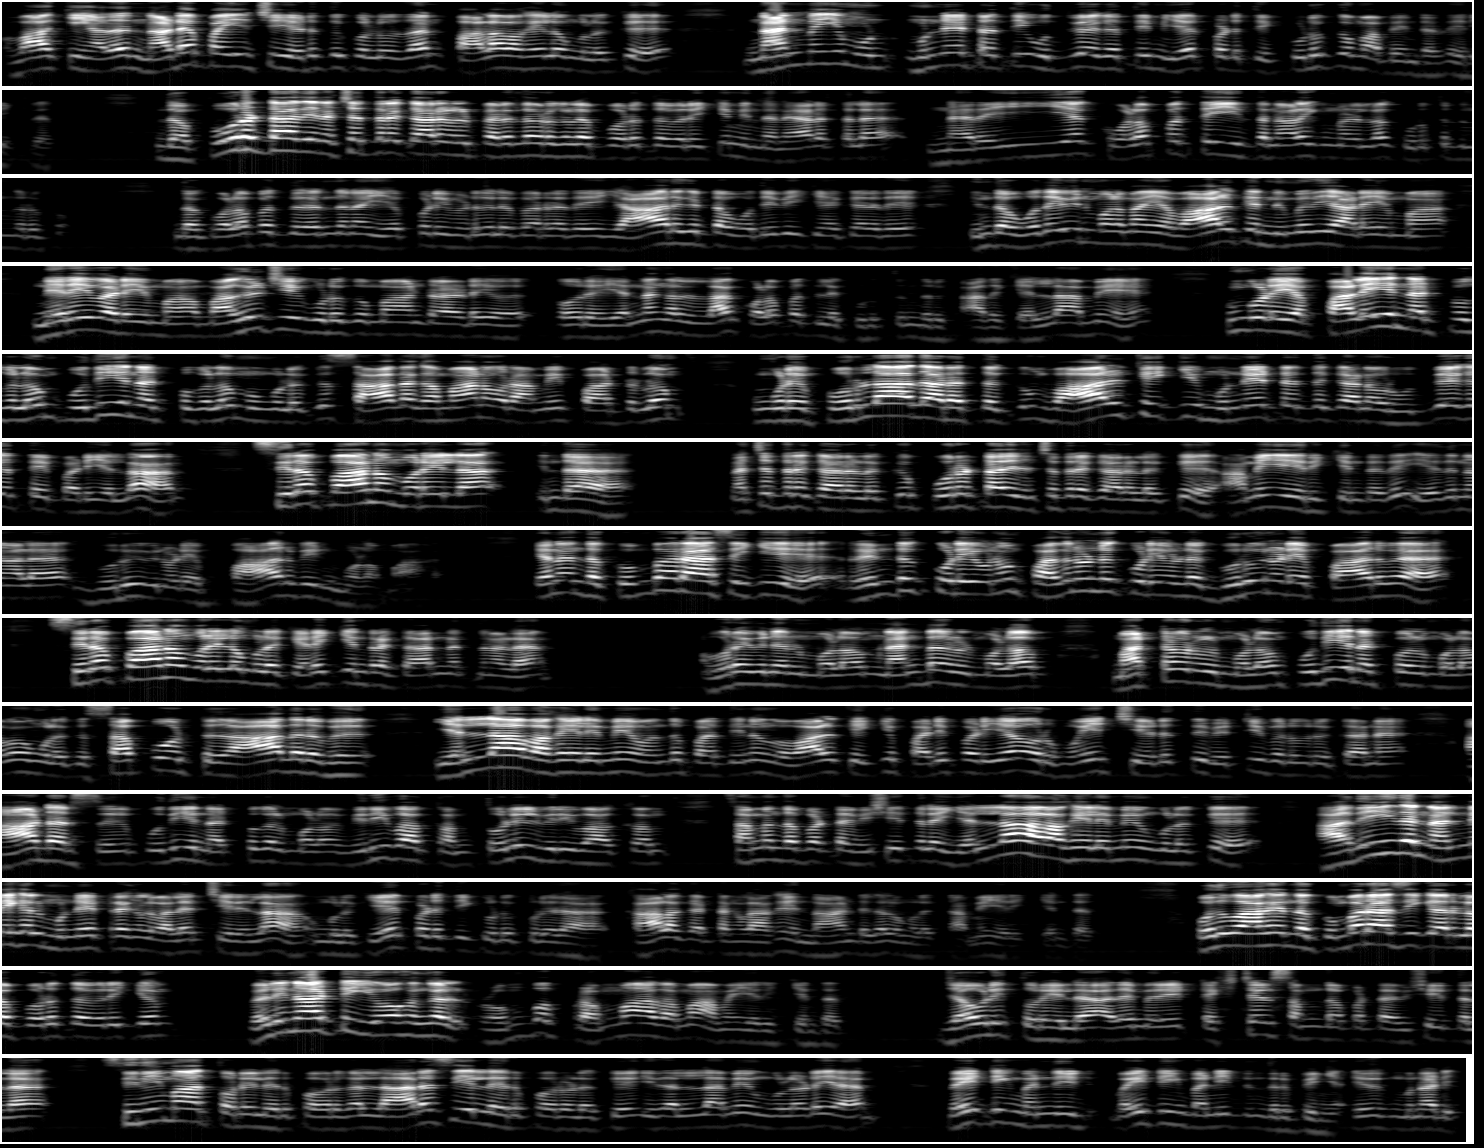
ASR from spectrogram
வாக்கிங் அதாவது நடைப்பயிற்சி எடுத்துக்கொள்வதுதான் பல வகையில் உங்களுக்கு நன்மையும் முன்- முன்னேற்றத்தையும் உத்வேகத்தையும் ஏற்படுத்தி கொடுக்கும் அப்படின்றது இருக்கிறது. இந்த பூரட்டாதி நட்சத்திரக்காரர்கள் பிறந்தவர்களை பொறுத்த வரைக்கும் இந்த நேரத்தில் நிறைய குழப்பத்தை இத்தனை நாளைக்கு முன்னாடிலாம் கொடுத்துட்டு இருந்திருக்கும். இந்த குழப்பத்திலேருந்து நான் எப்படி விடுதலை பெறது யாருக்கிட்ட உதவி கேட்கறது இந்த உதவியின் மூலமாக என் வாழ்க்கை நிம்மதி அடையுமா நிறைவு அடையுமா மகிழ்ச்சியை கொடுக்குமான்ற அடைய ஒரு எண்ணங்கள்லாம் குழப்பத்தில் கொடுத்துருந்துருக்கும். அதுக்கு எல்லாமே உங்களுடைய பழைய நட்புகளும் புதிய நட்புகளும் உங்களுக்கு சாதகமான ஒரு அமைப்பாற்றிலும் உங்களுடைய பொருளாதாரத்துக்கும் வாழ்க்கைக்கு முன்னேற்றத்துக்கான ஒரு உத்வேகத்தை படியெல்லாம் சிறப்பான முறையில் இந்த நட்சத்திரக்காரர்களுக்கு புரட்டாதி நட்சத்திரக்காரர்களுக்கு அமைய இருக்கின்றது. எதனால? குருவினுடைய பார்வையின் மூலமாக. ஏன்னா இந்த கும்பராசிக்கு ரெண்டு கூடியவனும் பதினொன்று கூடியவனுடைய குருவினுடைய பார்வை சிறப்பான முறையில் உங்களுக்கு கிடைக்கின்ற காரணத்தினால உறவினர் மூலம் நண்பர்கள் மூலம் மற்றவர்கள் மூலம் புதிய நட்புகள் மூலமாக உங்களுக்கு சப்போர்ட்டு ஆதரவு எல்லா வகையிலுமே வந்து பார்த்தீங்கன்னா உங்கள் வாழ்க்கைக்கு படிப்படியாக ஒரு முயற்சி எடுத்து வெற்றி பெறுவதற்கான ஆர்டர்ஸு புதிய நட்புகள் மூலம் விரிவாக்கம் தொழில் விரிவாக்கம் சம்பந்தப்பட்ட விஷயத்தில் எல்லா வகையிலுமே உங்களுக்கு அதீத நன்மைகள் முன்னேற்றங்கள் வளர்ச்சியிலெல்லாம் உங்களுக்கு ஏற்படுத்தி கொடுக்கிற காலகட்டங்களாக இந்த ஆண்டுகள் உங்களுக்கு அமைய இருக்கின்றது. பொதுவாக இந்த கும்பராசிக்காரில் பொறுத்த வரைக்கும் வெளிநாட்டு யோகங்கள் ரொம்ப பிரமாதமாக அமைய இருக்கின்றது ஜவுளித்துறையில் அதேமாரி டெக்ஸ்டைல் சம்மந்தப்பட்ட விஷயத்தில் சினிமா துறையில் இருப்பவர்கள் அரசியலில் இருப்பவர்களுக்கு இதெல்லாமே உங்களுடைய வெயிட்டிங் பண்ணி வெயிட்டிங் பண்ணிட்டு இருந்திருப்பீங்க. இதுக்கு முன்னாடி.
